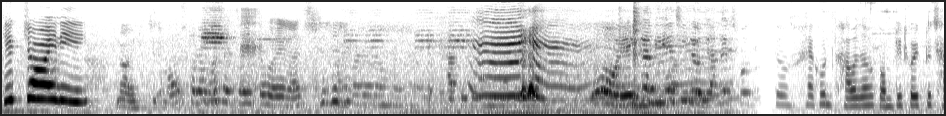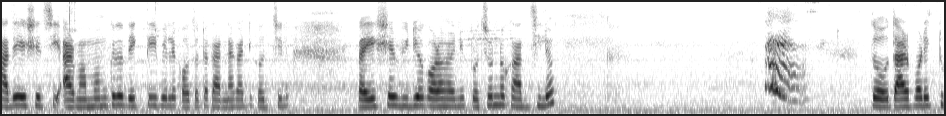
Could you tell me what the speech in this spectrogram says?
কিচ্ছু হয়নি না তো এখন খাওয়া দাওয়া কমপ্লিট করে একটু ছাদে এসেছি। আর মাম্মামকে তো দেখতেই পেলে কতটা কান্নাকাটি করছিল। তাই এসে ভিডিও করা হয়নি, প্রচণ্ড কাঁদছিল। তো তারপরে একটু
